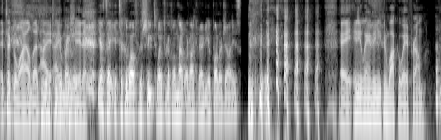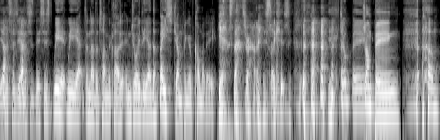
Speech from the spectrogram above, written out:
it took a while, but I, I moment. appreciate it. Yeah, so it took a while for the shoot to open up on that one. I can only apologise. hey, any landing you can walk away from. Yeah. This is yeah. This is this is we we at another time McLeod enjoyed the uh, the base jumping of comedy. Yes, that's right. It's like it's jumping. Jumping. Um,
